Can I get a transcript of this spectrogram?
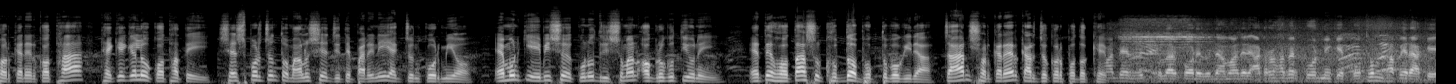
সরকারের কথা থেকে গেলেও কথাতেই। শেষ পর্যন্ত মালয়েশিয়া যেতে পারেনি একজন কর্মীও। এমনকি এ বিষয়ে কোনো দৃশ্যমান অগ্রগতিও নেই। এতে হতাশ ও ক্ষুব্ধ ভুক্তভোগীরা। চান সরকারের কার্যকর পদক্ষেপ। আমাদের খোলার পরে যদি আমাদের আঠারো হাজার কর্মীকে প্রথম ধাপে রাখে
